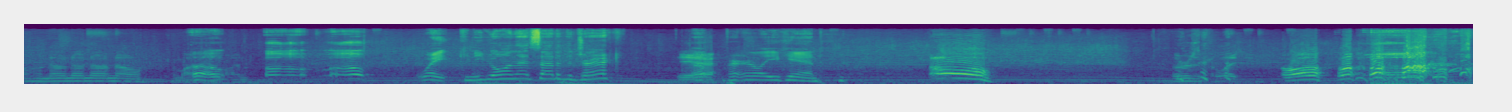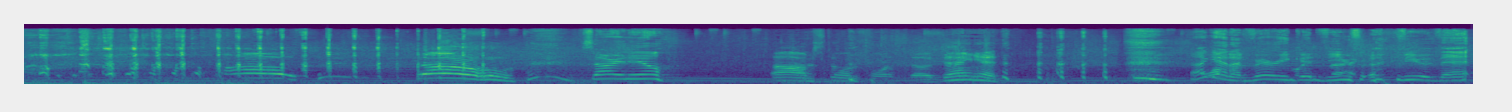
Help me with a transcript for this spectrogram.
Oh no no no no! Come on, Oh, come on. oh, oh. Wait, can you go on that side of the track? Oh, Yeah. apparently you can. Oh! There was a glitch. oh! oh! No! Sorry, Neil. Oh, I'm still in fourth though. Dang it! I got a very good view view of that.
